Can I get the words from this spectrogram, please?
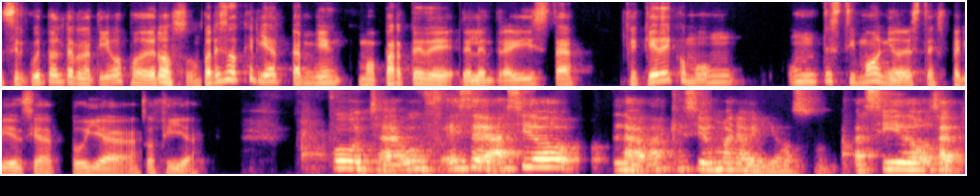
circuito alternativo poderoso. Por eso quería también, como parte de, de la entrevista, que quede como un, un testimonio de esta experiencia tuya, Sofía. Pucha, uff, ese ha sido, la verdad es que ha sido maravilloso. Ha sido, o sea,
